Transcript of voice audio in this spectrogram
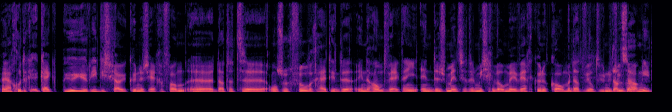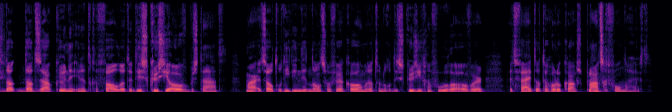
Ja goed, kijk, puur juridisch zou je kunnen zeggen van, uh, dat het onzorgvuldigheid in de, in de hand werkt. En, en dus mensen er misschien wel mee weg kunnen komen. Dat wilt u natuurlijk dat zou, ook niet. Dat, dat zou kunnen in het geval dat er discussie over bestaat. Maar het zal toch niet in dit land zover komen dat we nog discussie gaan voeren over het feit dat de holocaust plaatsgevonden heeft.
